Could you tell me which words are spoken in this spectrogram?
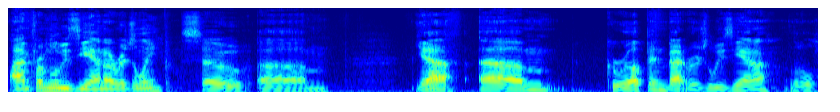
I'm from Louisiana originally, so um, yeah. Um, grew up in Baton Rouge, Louisiana, a little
